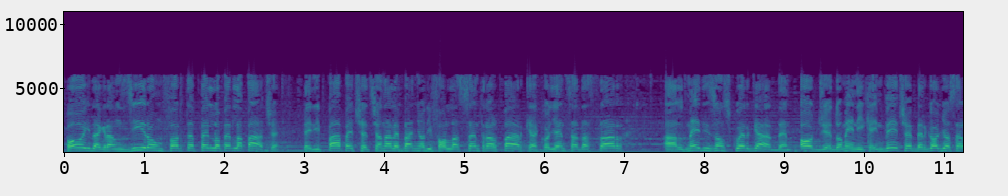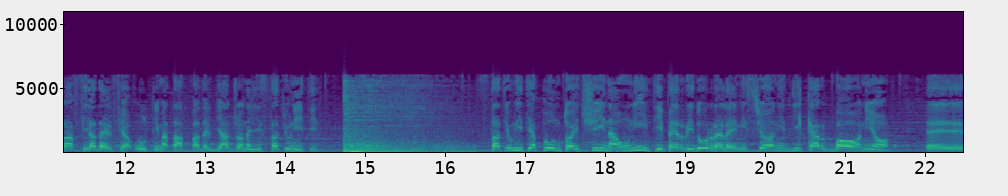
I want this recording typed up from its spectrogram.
Poi da Ground Zero un forte appello per la pace. Per il Papa eccezionale bagno di folla a Central Park e accoglienza da star al Madison Square Garden. Oggi e domenica invece Bergoglio sarà a Filadelfia, ultima tappa del viaggio negli Stati Uniti. Stati Uniti appunto e Cina uniti per ridurre le emissioni di carbonio. Eh,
